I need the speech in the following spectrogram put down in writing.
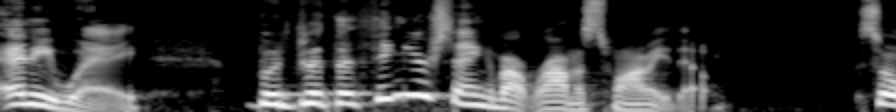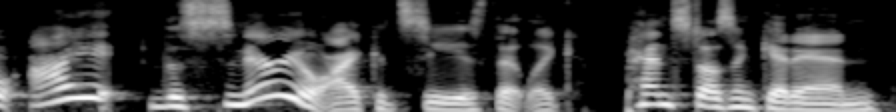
anyway, but but the thing you're saying about Ramaswamy though. So I the scenario I could see is that like Pence doesn't get in.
